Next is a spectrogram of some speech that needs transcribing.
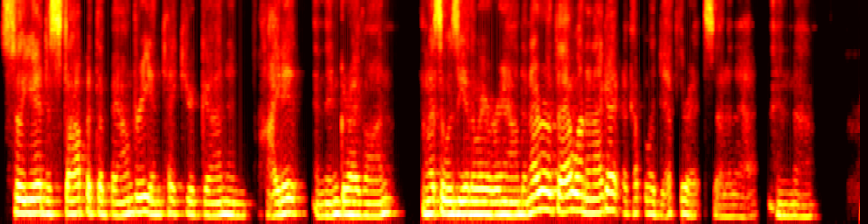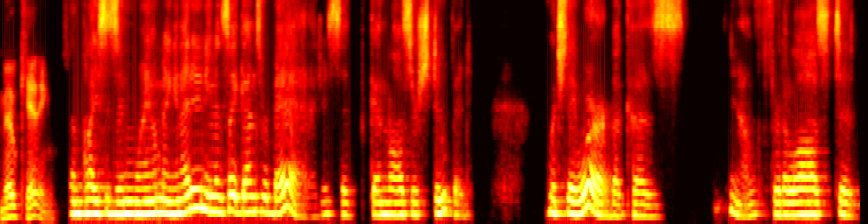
So you had to stop at the boundary and take your gun and hide it and then drive on, unless it was the other way around. And I wrote that one and I got a couple of death threats out of that. And uh, no kidding. Some places in Wyoming. And I didn't even say guns were bad. I just said gun laws are stupid, which they were because, you know, for the laws to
